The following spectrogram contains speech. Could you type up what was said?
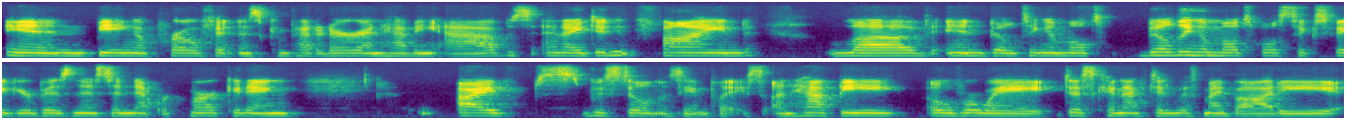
in being a pro fitness competitor and having abs and i didn't find love in building a multi- building a multiple six figure business in network marketing i was still in the same place unhappy overweight disconnected with my body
